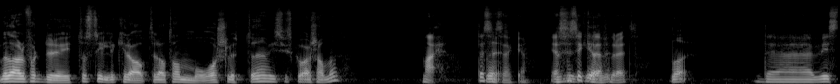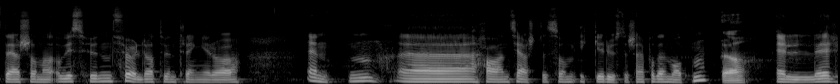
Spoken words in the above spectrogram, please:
Men er det for drøyt å stille krav til at han må slutte hvis vi skal være sammen? Nei, det syns jeg ikke. Jeg syns ikke det er for drøyt. Nei. Det, hvis det er sånn at, og hvis hun føler at hun trenger å enten eh, ha en kjæreste som ikke ruser seg på den måten, Ja. eller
